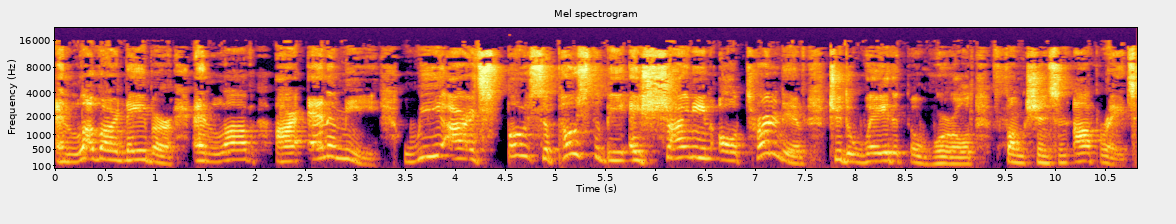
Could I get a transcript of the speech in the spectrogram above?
and love our neighbor and love our enemy. We are supposed, to be a shining alternative to the way that the world functions and operates.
